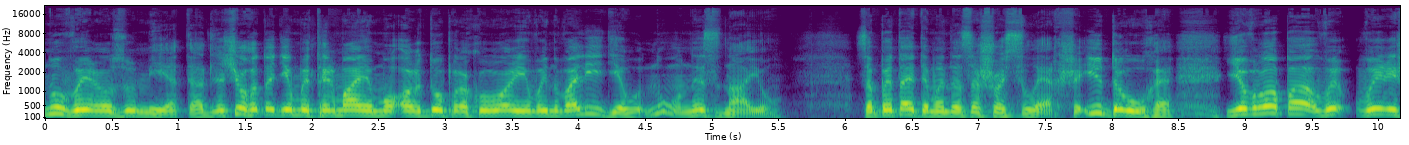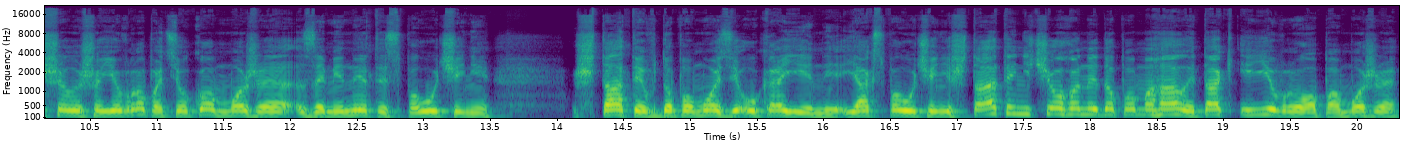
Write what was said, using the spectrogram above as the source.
Ну, ви розумієте. А для чого тоді ми тримаємо орду прокурорів інвалідів? Ну, не знаю. Запитайте мене за щось легше. І друге, Європа ви вирішили, що Європа цілком може замінити Сполучені Штати в допомозі Україні. Як Сполучені Штати нічого не допомагали, так і Європа може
